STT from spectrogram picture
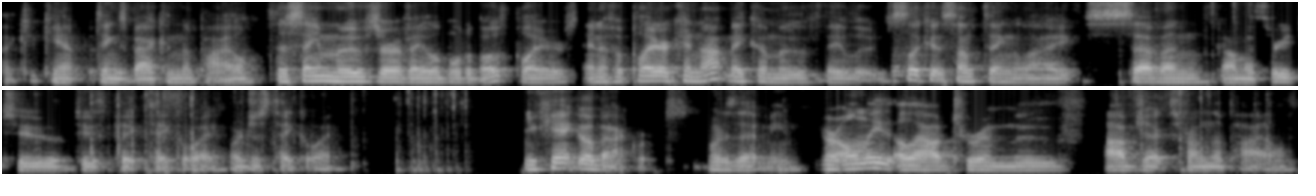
like you can't put things back in the pile. The same moves are available to both players, and if a player cannot make a move, they lose. Let's look at something like seven, comma three, two, toothpick takeaway, or just takeaway. You can't go backwards. What does that mean? You're only allowed to remove objects from the pile.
